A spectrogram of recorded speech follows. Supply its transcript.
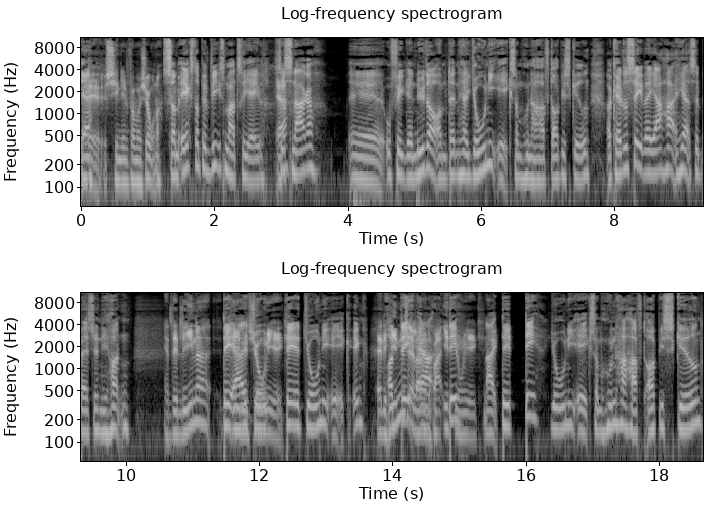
Ja. øh, sine informationer. Som ekstra bevismateriale. Ja. så snakker øh, Ophelia Nytter om den her joni-æg, som hun har haft op i skeden. Og kan du se, hvad jeg har her, Sebastian, i hånden? Ja, det ligner Det er et, jo- joni-æg. det er et joni-æg, ikke? Er det og hendes, det eller er er det bare et det- joni-æg? Nej, det er det joni-æg, som hun har haft op i skeden,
